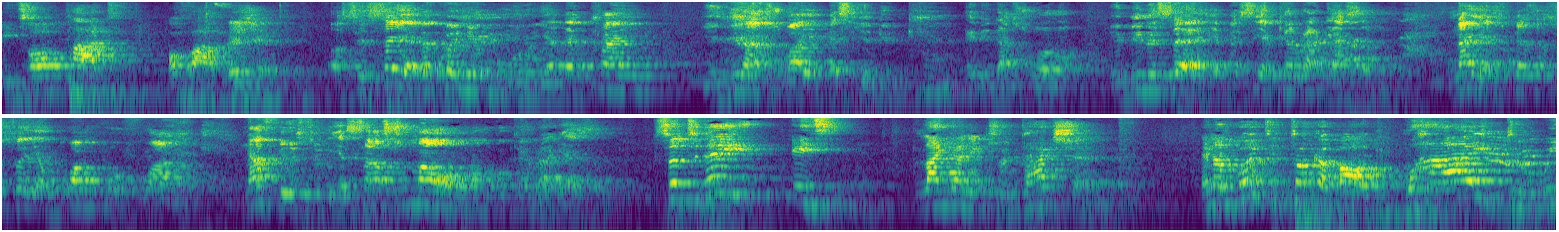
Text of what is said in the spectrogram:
It's all part of our vision. Ɔsɛ sɛ yɛbɛkɔ anim mu no yɛbɛkan yɛn nyina so a yɛpɛ sɛ yɛde tu anidasoɔ no. Ebi ne sɛ yɛpɛ sɛ yɛka awurade asɛm na yɛpɛ sɛ so yɛboa nkurɔfoɔ ano. Na afei so no yɛsan soma wɔn na wɔkɔka awurade asɛm. So today is like an introduction And I'm going to talk about why do we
